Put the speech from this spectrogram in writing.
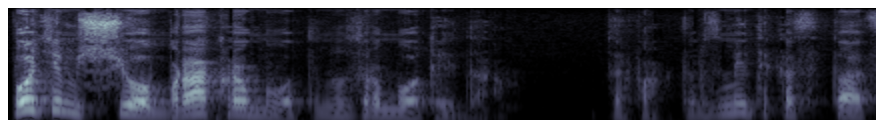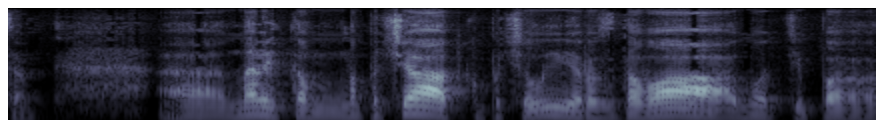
Потім що? Брак роботи. Ну, з роботи й да. Це факт. Розумієте, яка ситуація? Е, навіть там на початку почали роздавати, ну, типа,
